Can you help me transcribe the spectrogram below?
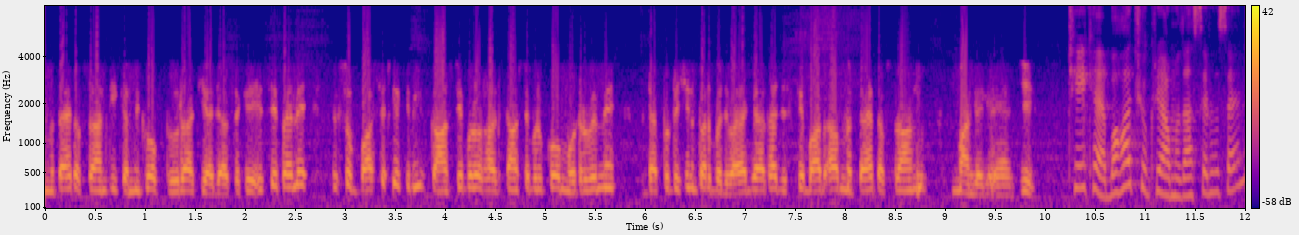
मुतहद अफसरान की कमी को पूरा किया जा सके। इससे पहले एक सौ बासठ के करीब कांस्टेबल और हेड कांस्टेबल को मोटरवे में डेपुटेशन पर भिजवाया गया था, जिसके बाद अब मुतहद अफसरान मांगे गए हैं। जी। ठीक है बहुत शुक्रिया मुदासिर हुसैन।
